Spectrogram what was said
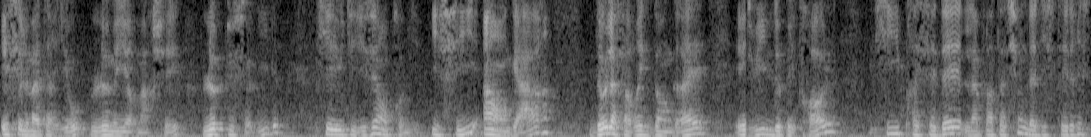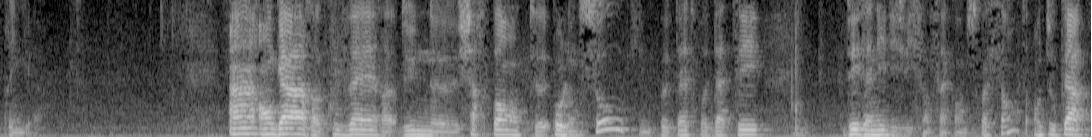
Et c'est le matériau le meilleur marché, le plus solide, qui est utilisé en premier. Ici, un hangar de la fabrique d'engrais et d'huile de pétrole qui précédait l'implantation de la distillerie Springer. un hangar couvert d'une charpente Polonceau, qui peut être datée des années 1850-60. En tout cas,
